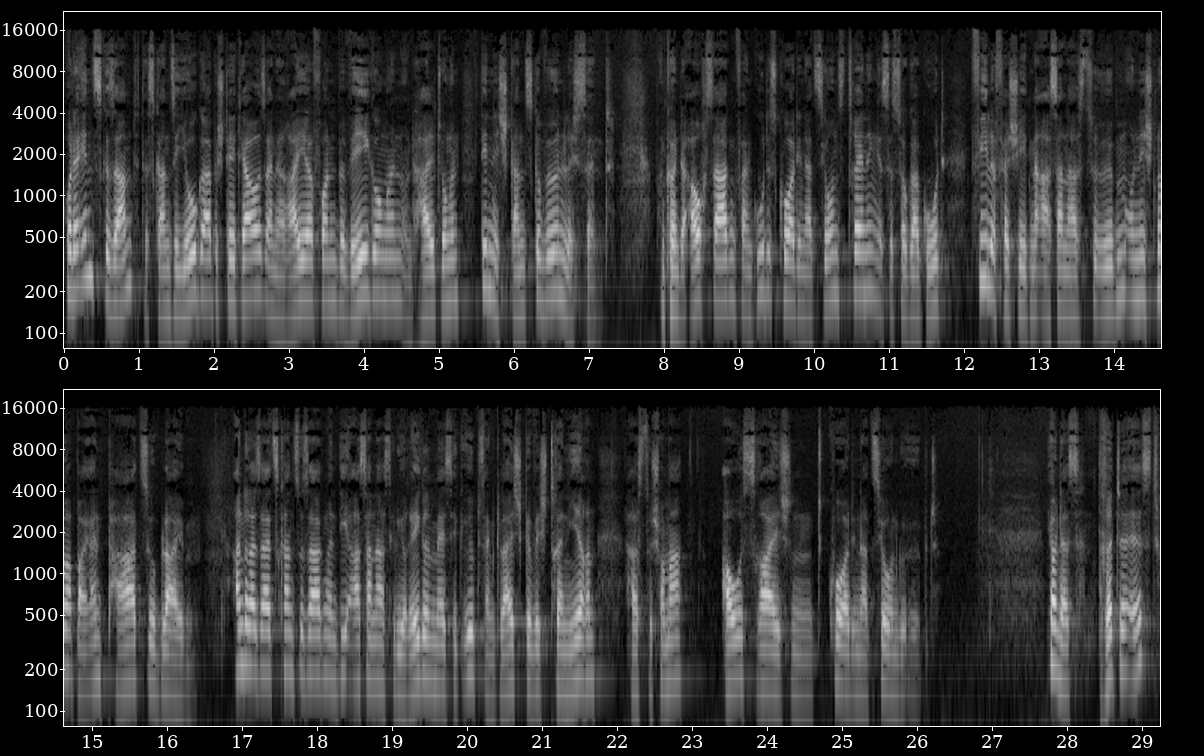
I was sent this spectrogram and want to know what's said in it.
Oder insgesamt, das ganze Yoga besteht ja aus einer Reihe von Bewegungen und Haltungen, die nicht ganz gewöhnlich sind. Man könnte auch sagen, für ein gutes Koordinationstraining ist es sogar gut, viele verschiedene Asanas zu üben und nicht nur bei ein paar zu bleiben. Andererseits kannst du sagen, wenn die Asanas, die du regelmäßig übst, ein Gleichgewicht trainieren, hast du schon mal ausreichend Koordination geübt. Ja, und das dritte ist,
